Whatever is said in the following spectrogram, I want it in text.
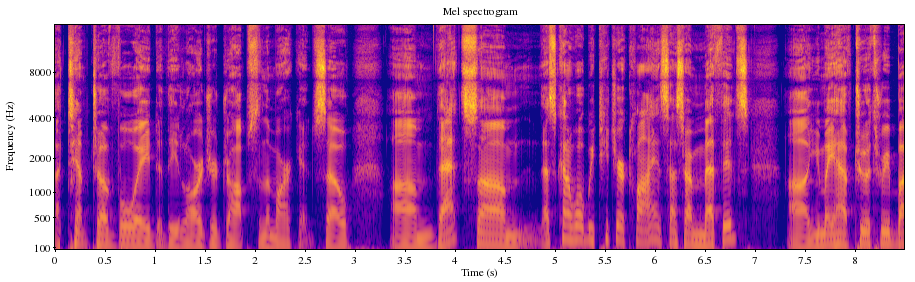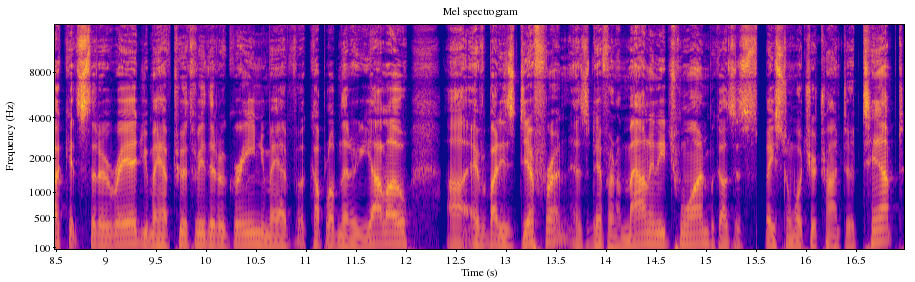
attempt to avoid the larger drops in the market. So um, that's um, that's kind of what we teach our clients. That's our methods. Uh, you may have two or three buckets that are red. You may have two or three that are green. You may have a couple of them that are yellow. Uh, everybody's different. There's a different amount in each one because it's based on what you're trying to attempt,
